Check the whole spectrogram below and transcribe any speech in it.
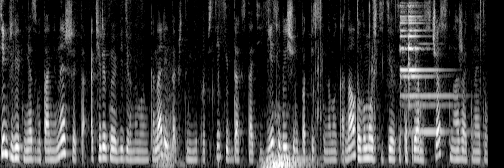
Всем привет, меня зовут Аня Нэш, это очередное видео на моем канале, так что не пропустите. Да, кстати, если вы еще не подписаны на мой канал, то вы можете сделать это прямо сейчас, нажать на эту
